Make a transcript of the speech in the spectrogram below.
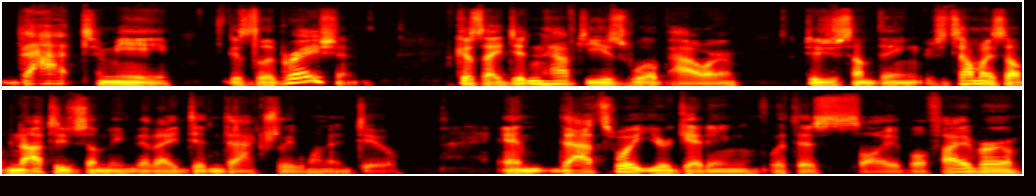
That to me is liberation because I didn't have to use willpower to do something, to tell myself not to do something that I didn't actually want to do. And that's what you're getting with this soluble fiber,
